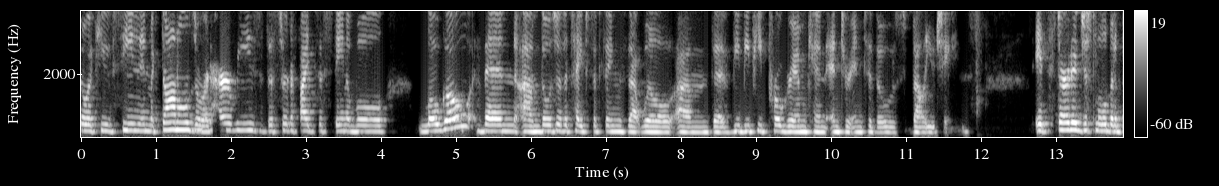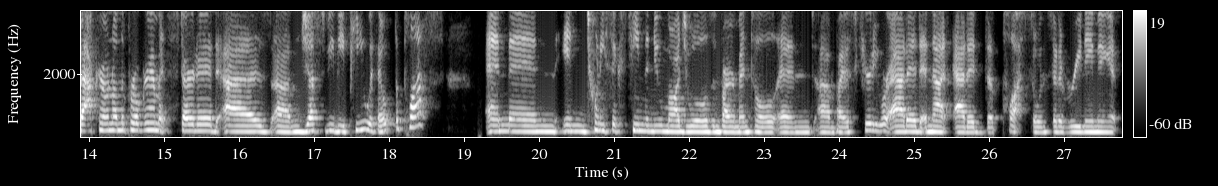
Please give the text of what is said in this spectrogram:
So if you've seen in McDonald's or at Harvey's the certified sustainable logo, then um, those are the types of things that will um, the VBP program can enter into those value chains it started just a little bit of background on the program. It started as um, just VBP without the plus. And then in 2016, the new modules, environmental and um, biosecurity, were added, and that added the plus. So instead of renaming it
